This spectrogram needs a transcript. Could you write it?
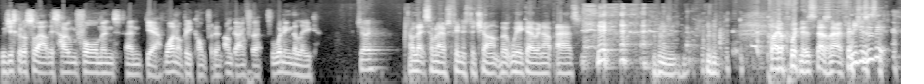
We've just got to sort out this home form, and and yeah, why not be confident? I'm going for for winning the league. Joe. I'll let someone else finish the chant, but we're going up as Playoff winners. That's not how it finishes, is it?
